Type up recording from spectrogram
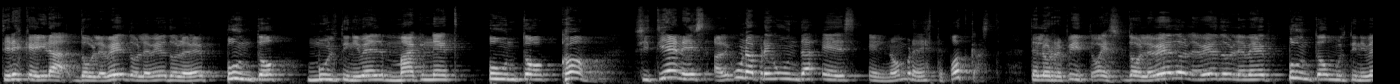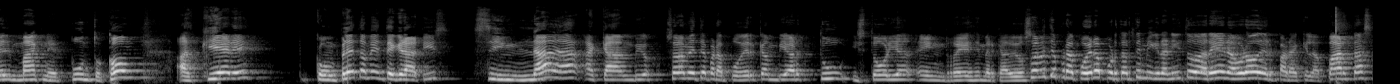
tienes que ir a www.multinivelmagnet.com. Si tienes alguna pregunta, es el nombre de este podcast. Te lo repito, es www.multinivelmagnet.com. Adquiere completamente gratis sin nada a cambio, solamente para poder cambiar tu historia en redes de mercadeo, solamente para poder aportarte mi granito de arena, brother, para que la partas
